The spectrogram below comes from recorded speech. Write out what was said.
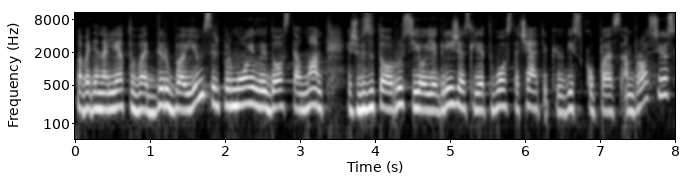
Labadiena Lietuva dirba jums ir pirmoji laidos tema. Iš vizito Rusijoje grįžęs Lietuvos tačiatikių vyskupas Ambrosijus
